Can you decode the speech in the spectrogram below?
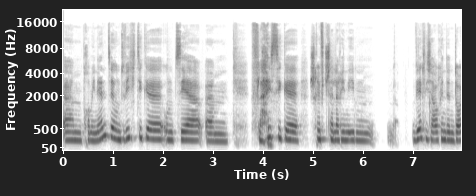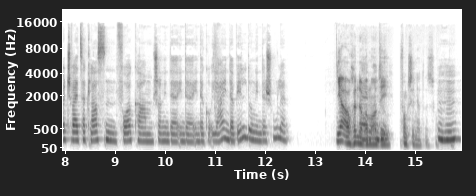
ähm, prominente und wichtige und sehr ähm, fleißige Schriftstellerin eben wirklich auch in den Deutschschweizer Klassen vorkam, schon in der, in der, in der, ja, in der Bildung, in der Schule. Ja, auch in der ähm, Romandie funktioniert das so. Mhm.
